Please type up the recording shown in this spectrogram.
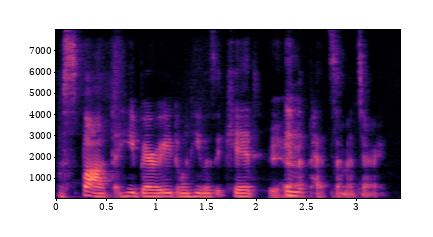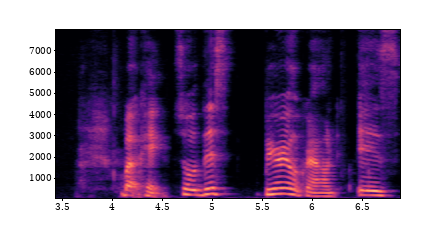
was Spot that he buried when he was a kid in the pet cemetery. But okay, so this burial ground is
